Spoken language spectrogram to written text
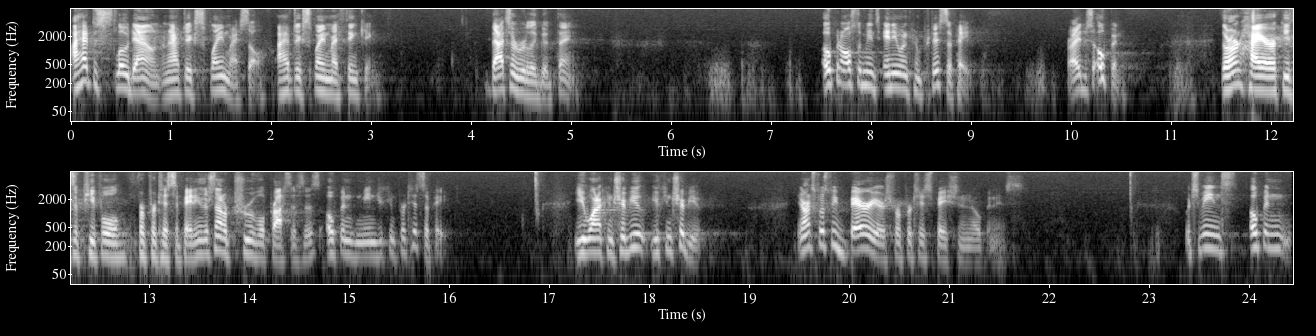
I have to slow down and I have to explain myself. I have to explain my thinking. That's a really good thing. Open also means anyone can participate, right? It's open. There aren't hierarchies of people for participating. There's not approval processes. Open means you can participate. You want to contribute, you contribute. There aren't supposed to be barriers for participation in openness, which means open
